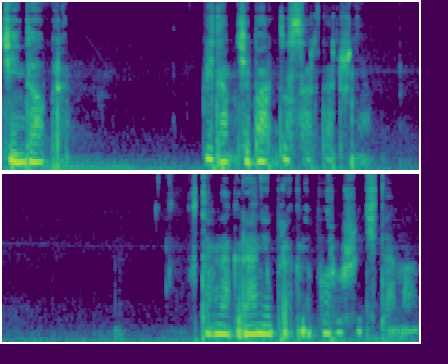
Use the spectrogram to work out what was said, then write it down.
Dzień dobry. Witam Cię bardzo serdecznie. W tym nagraniu pragnę poruszyć temat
